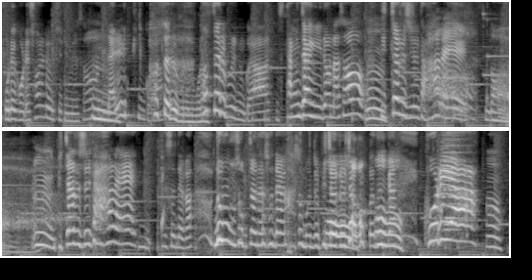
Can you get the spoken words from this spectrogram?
고래고래 소리를 지르면서 음. 난리 핀 거야. 텃세를 부리는구나. 텃세를 부리는 거야. 그래서 당장 일어나서 음. 빗자루질 다 하래. 아. 응, 빗자루질 다 하래. 음, 그래서 내가 너무 무섭잖아. 그래서 내가 가서 먼저 빗자루를 어, 잡았거든. 어, 그러니까 어. 코리아 어.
